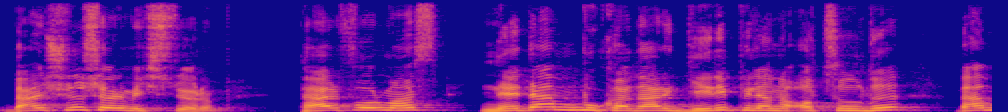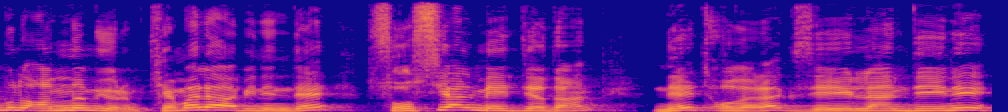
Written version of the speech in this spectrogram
ben şunu söylemek istiyorum. Performans neden bu kadar geri plana atıldı? Ben bunu anlamıyorum. Kemal abinin de sosyal medyadan net olarak zehirlendiğini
